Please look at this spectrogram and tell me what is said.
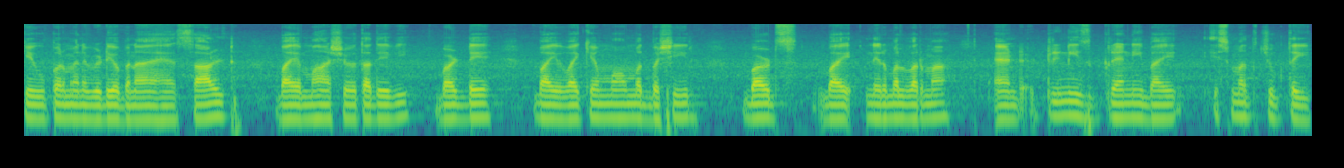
के ऊपर मैंने वीडियो बनाया है, salt by Mahasweta Devi, birthday by Vaikom Mohammad Basheer, birds by Nirmal Verma, and Tiny's granny by Ismat Chughtai.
